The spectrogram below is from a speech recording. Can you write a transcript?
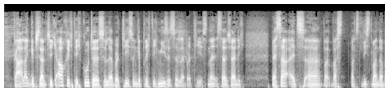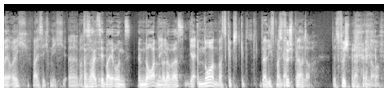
Gala gibt's ja natürlich auch richtig gute Celebrities und gibt richtig miese Celebrities. Ne? Ist ja wahrscheinlich besser als äh, was, was liest man da bei euch? Weiß ich nicht. Äh, was Was heißt hier bei uns? Im Norden oder was? ja, im Norden, was gibt's, gibt, da liest man Das ganz Fischblatt. Gala. Das Fischblatt, genau.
